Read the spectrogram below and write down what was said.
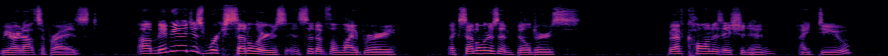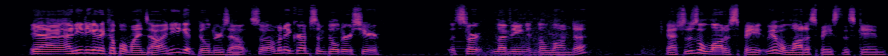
We are not surprised. Uh, maybe I just work settlers instead of the library. Like settlers and builders. Do I have colonization in? I do. Yeah, I need to get a couple mines out. I need to get builders out. So I'm going to grab some builders here. Let's start levying Nalanda. Gosh, there's a lot of space. We have a lot of space this game.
